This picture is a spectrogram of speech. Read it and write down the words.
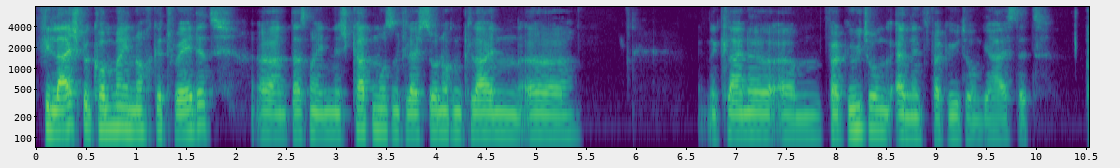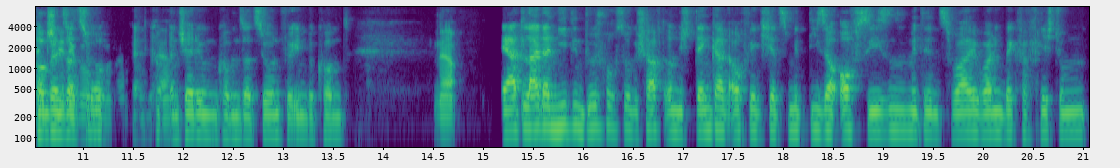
vielleicht bekommt man ihn noch getradet, äh, dass man ihn nicht cutten muss und vielleicht so noch einen kleinen äh, eine kleine ähm, Vergütung, äh, nicht Vergütung, wie heißt es? Kompensation, Entschädigung. Entschädigung, Kompensation für ihn bekommt. Ja. Er hat leider nie den Durchbruch so geschafft und ich denke halt auch wirklich jetzt mit dieser Offseason, mit den zwei Running Back Verpflichtungen,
